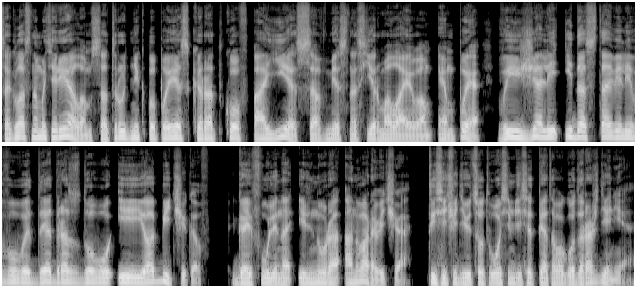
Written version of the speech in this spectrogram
Согласно материалам, сотрудник ППС Коротков АЕ совместно с Ермолаевым МП выезжали и доставили в УВД Дроздову и ее обидчиков Гайфулина Ильнура Анваровича, 1985 года рождения,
